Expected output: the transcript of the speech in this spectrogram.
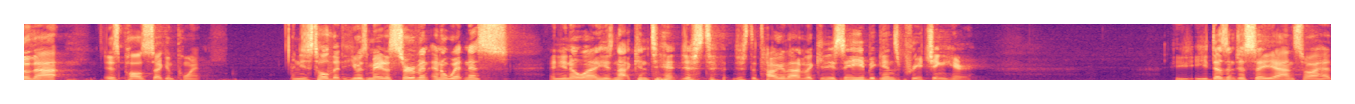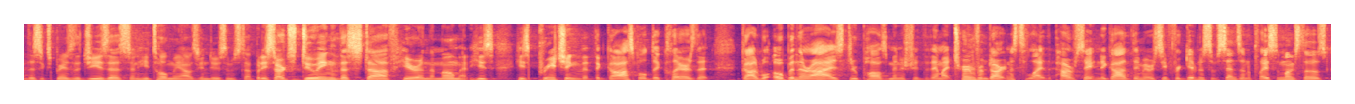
So that is Paul's second point. And he's told that he was made a servant and a witness. And you know what? He's not content just to, just to talk about it, but can you see he begins preaching here? He, he doesn't just say, Yeah, and so I had this experience with Jesus and he told me I was going to do some stuff, but he starts doing the stuff here in the moment. He's, he's preaching that the gospel declares that God will open their eyes through Paul's ministry, that they might turn from darkness to light, the power of Satan to God, that they may receive forgiveness of sins and a place amongst those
